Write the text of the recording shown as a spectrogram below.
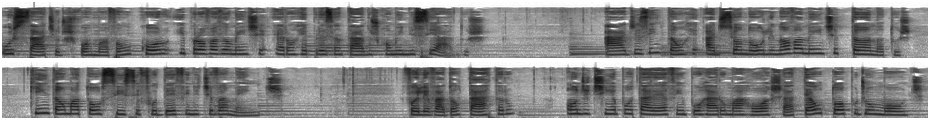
Os sátiros formavam o coro e provavelmente eram representados como iniciados. Hades então adicionou-lhe novamente Tânatos, que então matou Sísifo definitivamente. Foi levado ao Tártaro, onde tinha por tarefa empurrar uma rocha até o topo de um monte,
